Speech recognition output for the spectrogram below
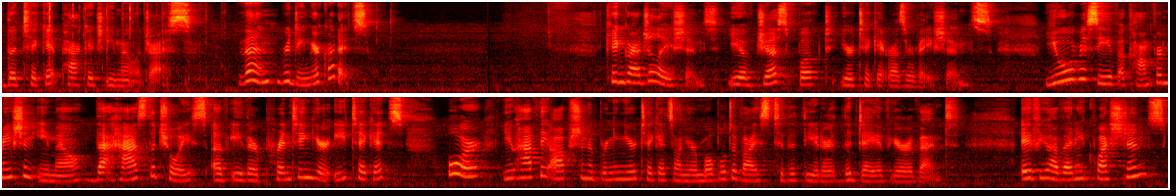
the ticket package email address. Then redeem your credits. Congratulations, you have just booked your ticket reservations. You will receive a confirmation email that has the choice of either printing your e tickets or you have the option of bringing your tickets on your mobile device to the theater the day of your event. If you have any questions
